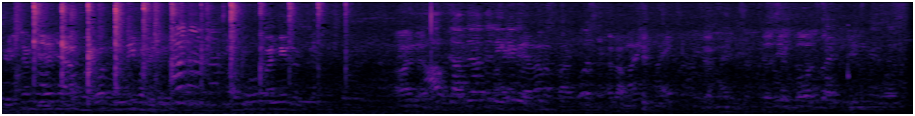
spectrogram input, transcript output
कृष्ण भैया के यहाँ भगवत बननी पड़ेगी। अब वो बन नहीं सकते आप जाते जाते लेके गए? चलिए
